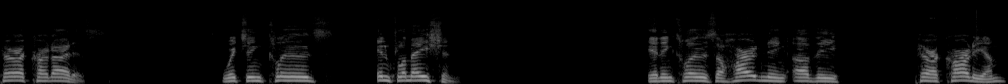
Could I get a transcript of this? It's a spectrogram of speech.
pericarditis, which includes inflammation. It includes a hardening of the pericardium,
